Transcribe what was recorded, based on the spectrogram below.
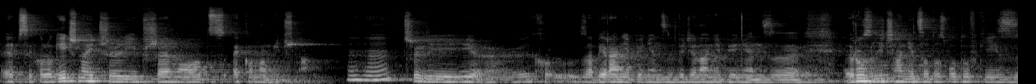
e, psychologicznej, czyli przemoc ekonomiczna. Czyli e, zabieranie pieniędzy, wydzielanie pieniędzy, rozliczanie co do złotówki z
